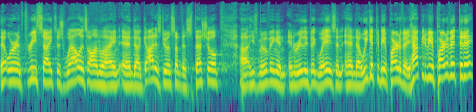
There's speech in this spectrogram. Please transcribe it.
that we're in three sites as well as online, and uh, God is doing something special. Uh, he's moving in, in really big ways, and and uh, we get to be a part of it. Happy to be a part of it today?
